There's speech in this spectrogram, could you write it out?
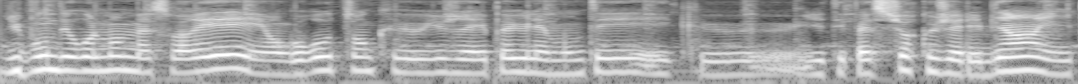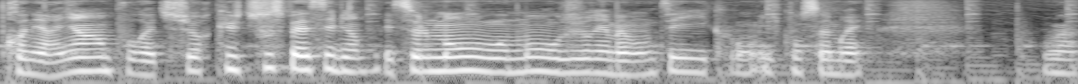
du bon déroulement de ma soirée et en gros tant que j'avais pas eu la montée et qu'il n'était pas sûr que j'allais bien, il prenait rien pour être sûr que tout se passait bien. Et seulement au moment où j'aurais ma montée, il, consommerait. Voilà.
